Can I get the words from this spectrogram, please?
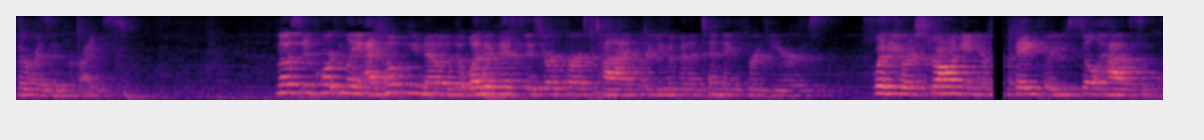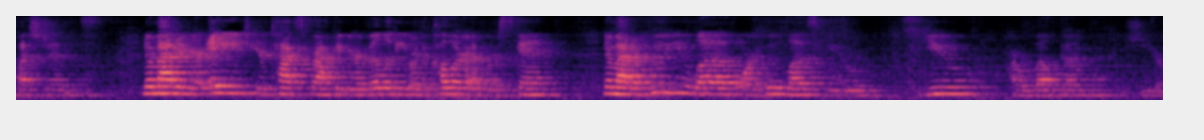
the risen Christ. Most importantly, I hope you know that whether this is your first time or you have been attending for years, whether you are strong in your faith or you still have some questions, no matter your age, your tax bracket, your ability, or the color of your skin, no matter who you love or who loves you, you are welcome here.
